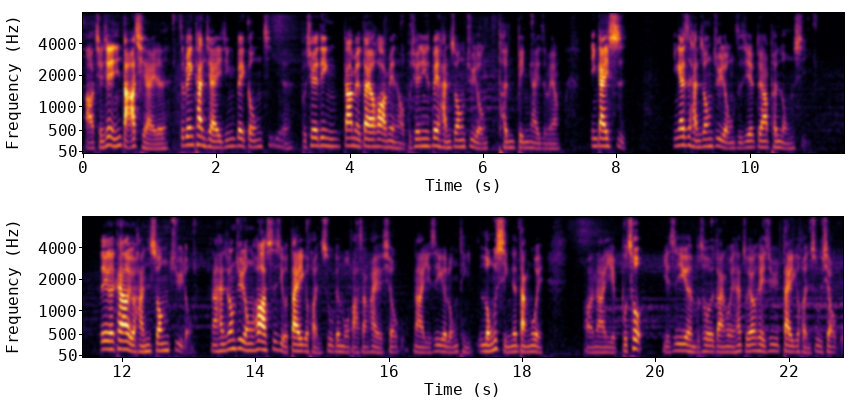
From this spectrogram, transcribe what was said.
好，前线已经打起来了，这边看起来已经被攻击了，不确定大家没有带到画面哦，不确定是被寒霜巨龙喷冰还是怎么样，应该是应该是寒霜巨龙直接对他喷龙息，所以可以看到有寒霜巨龙。那寒霜巨龙的话是有带一个缓速跟魔法伤害的效果，那也是一个龙体龙形的单位哦，那也不错。也是一个很不错的单位，它主要可以去带一个缓速效果。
